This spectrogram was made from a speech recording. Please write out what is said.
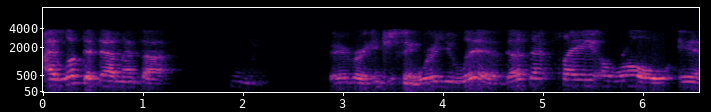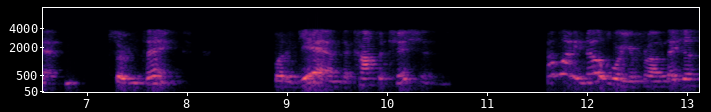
I looked at that and I thought, hmm, very very interesting. Where you live does that play a role in certain things? But again, the competition. Nobody knows where you're from. They just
